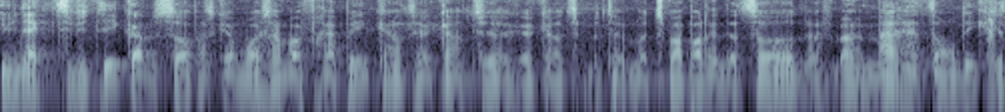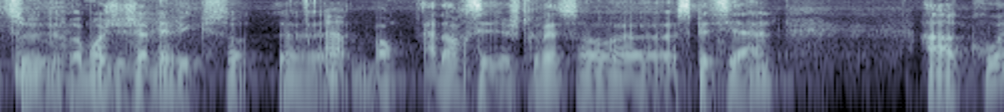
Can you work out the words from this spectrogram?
une activité comme ça, parce que moi, ça m'a frappé quand, tu- quand, tu, quand m'as parlé de ça, un marathon d'écriture. Moi, j'ai jamais vécu ça. Euh, Ah. Bon, alors je trouvais ça euh, spécial. En quoi,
